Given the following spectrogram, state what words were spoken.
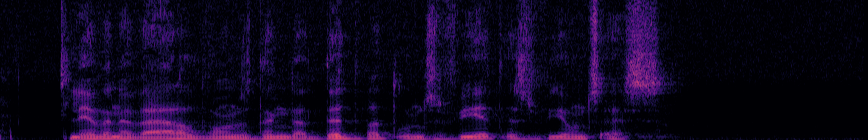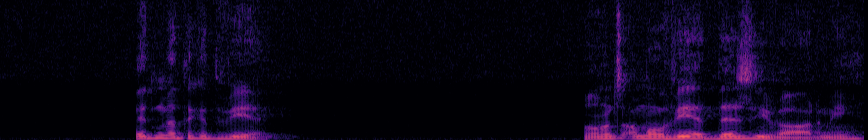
Ons lewe in 'n wêreld waar ons dink dat dit wat ons weet is wie ons is. Weet wat ek dit weet. Maar ons almal weet dis nie waar nie.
